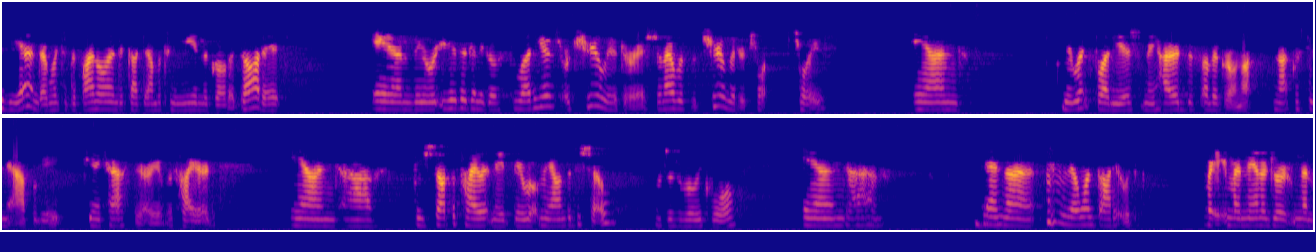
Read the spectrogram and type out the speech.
to the end. I went to the final end. It got down between me and the girl that got it, and they were either going to go sluttyish or cheerleaderish, and I was the cheerleader cho- choice. And they went sluttyish, and they hired this other girl, not not Christina Applegate. Tina Caspary was hired, and uh, they shot the pilot and they, they wrote me onto the show, which was really cool. And uh, then uh, no one thought it would. My, my manager, none,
